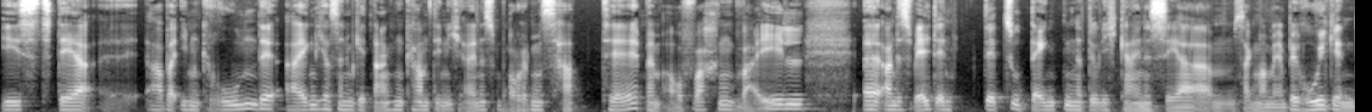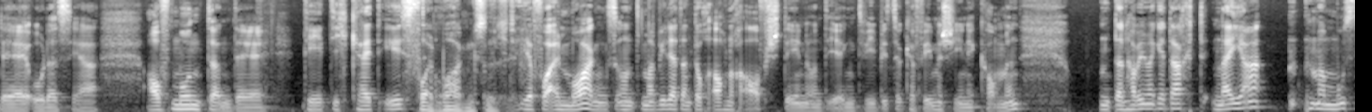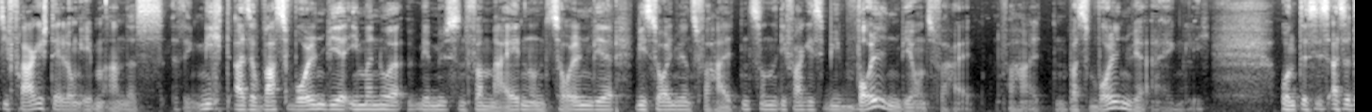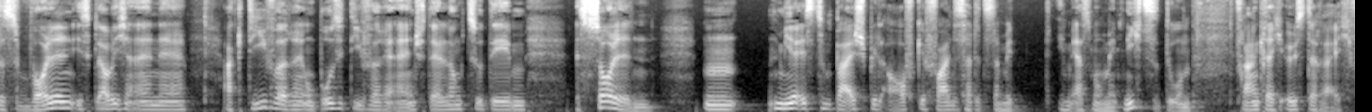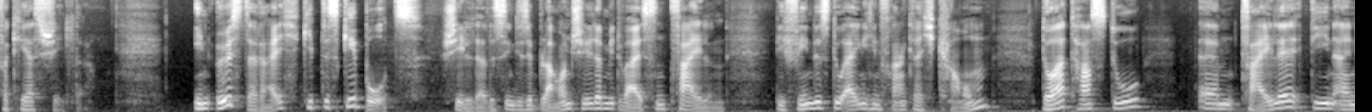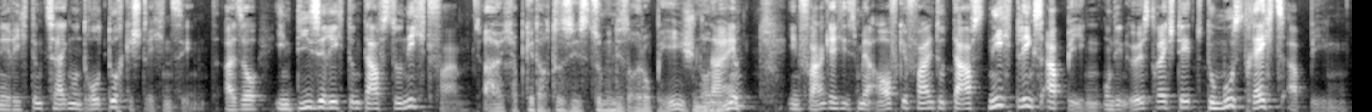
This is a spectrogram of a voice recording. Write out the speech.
ist, der äh, aber im Grunde eigentlich aus einem Gedanken kam, den ich eines Morgens hatte beim Aufwachen, weil äh, an das Weltende zu denken natürlich keine sehr, ähm, sagen wir mal, beruhigende oder sehr aufmunternde Tätigkeit ist. Vor allem morgens nicht. Ja, vor allem morgens. Und man will ja dann doch auch noch aufstehen und irgendwie bis zur Kaffeemaschine kommen. Und dann habe ich mir gedacht, na ja, man muss die Fragestellung eben anders sehen. Nicht, also was wollen wir immer nur, wir müssen vermeiden und sollen wir, wie sollen wir uns verhalten, sondern die Frage ist, wie wollen wir uns verhalten? verhalten? Was wollen wir eigentlich? Und das ist also das Wollen ist, glaube ich, eine aktivere und positivere Einstellung zu dem Sollen. Mm, mir ist zum Beispiel aufgefallen, das hat jetzt damit im ersten Moment nichts zu tun, Frankreich, Österreich, Verkehrsschilder. In Österreich gibt es Gebotsschilder. Das sind diese blauen Schilder mit weißen Pfeilen. Die findest du eigentlich in Frankreich kaum. Dort hast du ähm, Pfeile, die in eine Richtung zeigen und rot durchgestrichen sind. Also in diese Richtung darfst du nicht fahren. Ah, ich habe gedacht, das ist zumindest europäisch normiert. Nein, in Frankreich ist mir aufgefallen, du darfst nicht links abbiegen. Und in Österreich steht, du musst rechts abbiegen.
